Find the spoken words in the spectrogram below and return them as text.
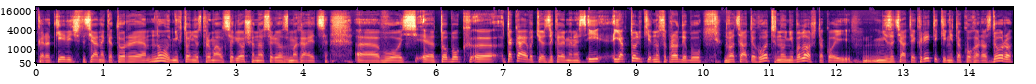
караткевич татьяна которая ну ніхто не успрымал сур'ёж на сур'ёз змагаецца Вось э, то бок э, такая вот ёсць закономернасць і як толькі ну сапраўды быў двадцатый год ну не было ж такой незацятай крытыкі не такога раздору.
